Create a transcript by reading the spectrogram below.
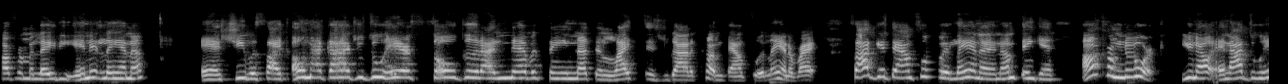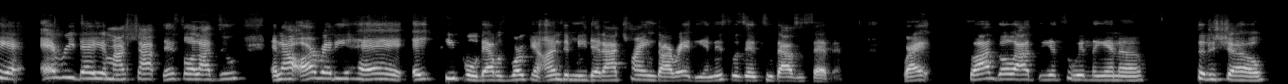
call from a lady in Atlanta. And she was like, Oh my God, you do hair so good. I never seen nothing like this. You got to come down to Atlanta, right? So I get down to Atlanta and I'm thinking, I'm from Newark, you know, and I do hair every day in my shop. That's all I do. And I already had eight people that was working under me that I trained already. And this was in 2007, right? So I go out there to Atlanta to the show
